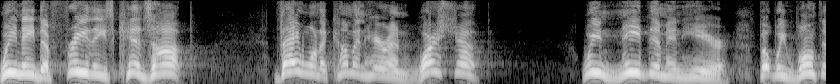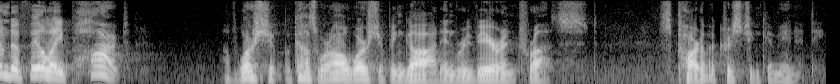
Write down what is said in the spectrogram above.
We need to free these kids up. They want to come in here and worship. We need them in here, but we want them to feel a part of worship because we're all worshiping God and revere and trust It's part of a Christian community.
